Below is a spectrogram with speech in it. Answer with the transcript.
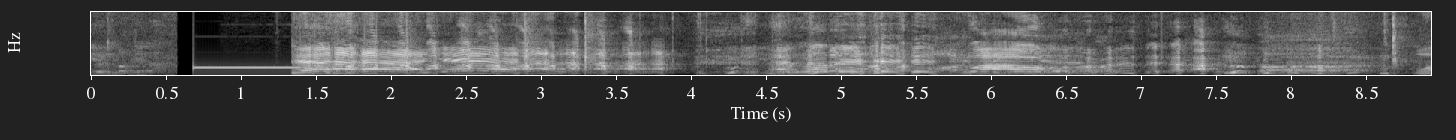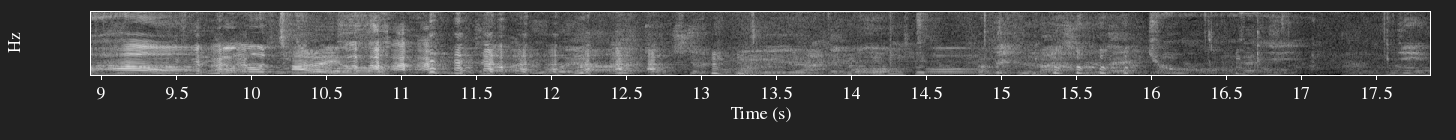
연방제가 Yeah, yeah. I love it. 와우 그러니까 와우, 영어 잘해요. 그거야. 정치적 공헌을 안 되고 경제 틀만 씌는 거야. 이거. 그러니까 이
